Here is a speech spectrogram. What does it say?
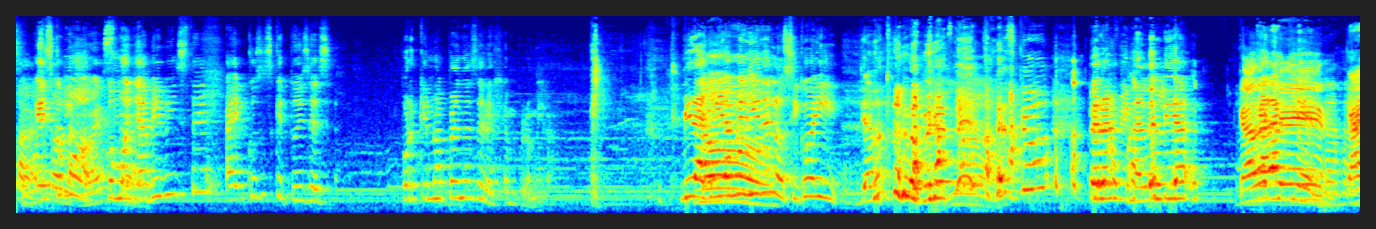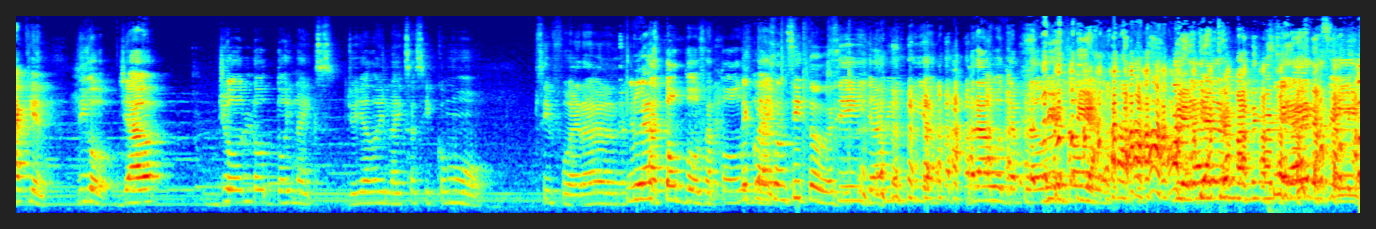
pasamos Es como, como ya viviste, hay cosas que tú dices, ¿por qué no aprendes del ejemplo, amiga? Mira, yo ya me di No. del hocico ahí, ya no te lo veo. Es como, pero al final del día, Cada, cada, quien. cada quien. Digo, ya yo lo doy likes, yo ya doy likes así como si fueran Les- a todos, a todos. De like, corazoncito, güey. Sí, ya bien tía. Bravo, te aplaudo. Bien, tía. Y el día que mande maquillaje de Feliz.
